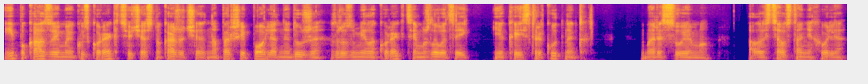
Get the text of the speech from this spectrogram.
І показуємо якусь корекцію, чесно кажучи, на перший погляд не дуже зрозуміла корекція. Можливо, це якийсь трикутник ми рисуємо, але ось ця остання хвиля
